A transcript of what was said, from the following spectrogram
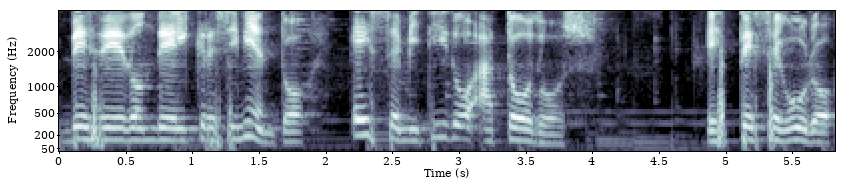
desde donde el crecimiento es emitido a todos. Esté seguro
